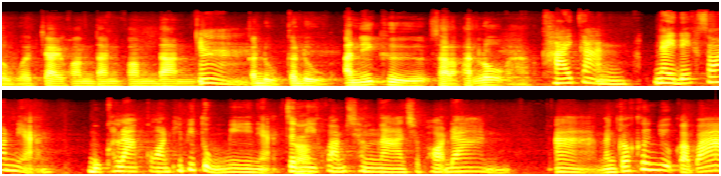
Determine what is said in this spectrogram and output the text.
ตรวจหัวใจความดันความดันอ่ากระดูกกระดูก อันนี้คือสารพัดโรคอะครับ คล้ายกันในเด็กซ่อนเนี่ยบุคลากรที่พี่ตุ่มมีเนี่ยจะครับมีความชำนาญเฉพาะด้านอ่ามันก็ขึ้นอยู่กับว่า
